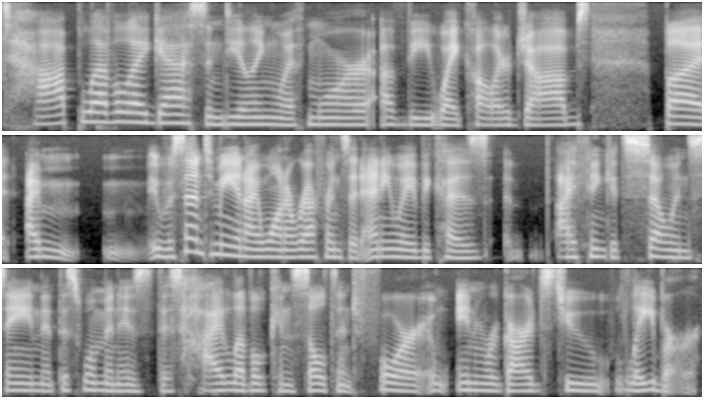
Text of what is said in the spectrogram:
top level, I guess, and dealing with more of the white collar jobs. But I'm it was sent to me and I want to reference it anyway because I think it's so insane that this woman is this high level consultant for in regards to labor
